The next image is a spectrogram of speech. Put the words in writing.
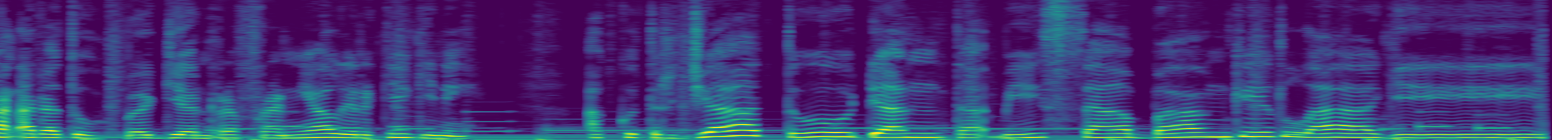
Kan ada tuh bagian referennya liriknya gini. Aku terjatuh dan tak bisa bangkit lagi.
